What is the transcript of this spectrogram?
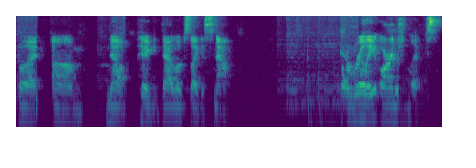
but um, no, pig. That looks like a snout or really orange lips.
